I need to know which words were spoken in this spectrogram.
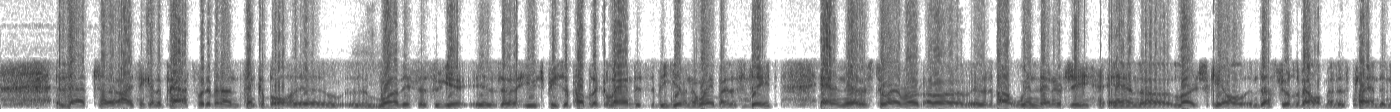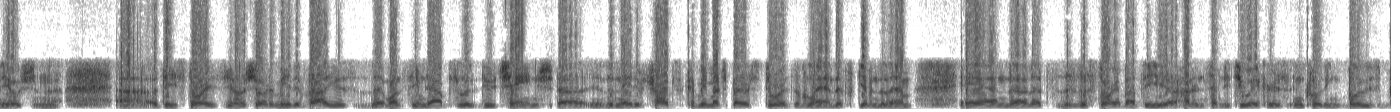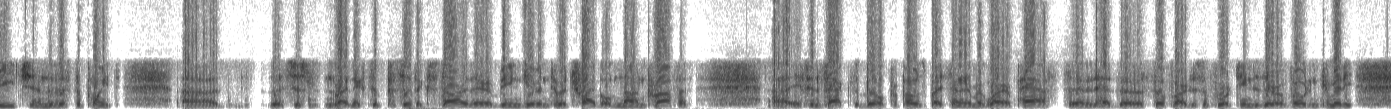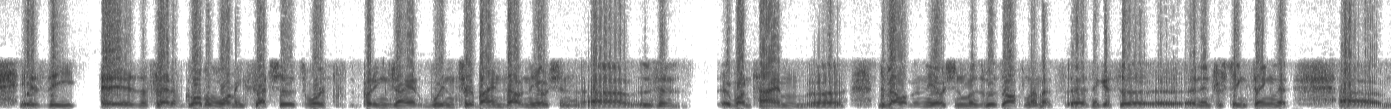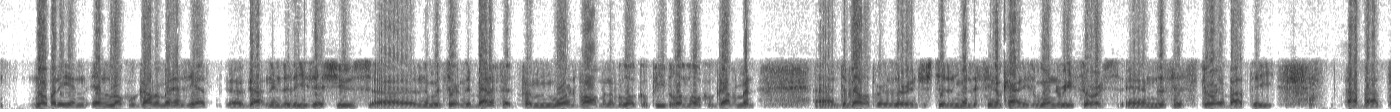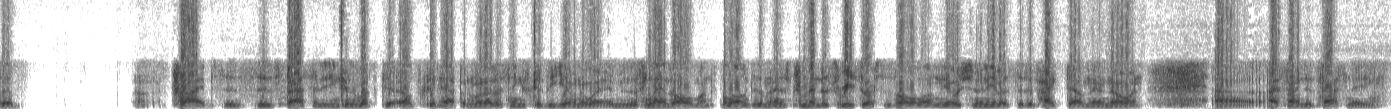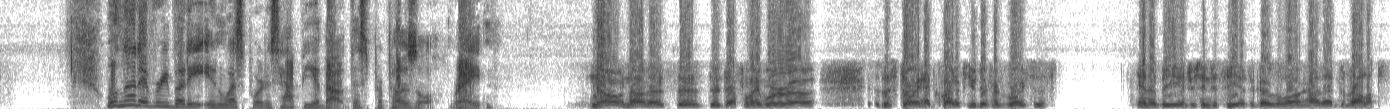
that uh, I think in the past would have been unthinkable. Uh, one of these is to get is a huge piece of public land that's to be given away by the state, and in the other story I wrote uh, is about wind energy and uh, large scale industrial development is planned in the ocean. Uh, these stories, you know, show to me that values that once seemed absolute do change. Uh, the native tribes could be much better stewards of land if given to them, and uh, that's this is a story about the uh, 172 acres, including Blues Beach and the Vista Point. Uh, that's just right next to Pacific Star there being given to a tribal nonprofit. Uh, if in fact the bill proposed by Senator McGuire passed, and it had uh, so far just a 14 to zero vote in committee, is the is the threat of global warming such that it's worth putting giant wind turbines out in the ocean? Uh, at one time, uh, development in the ocean was was off limits. I think it's a, an interesting thing that. Um, nobody in, in local government has yet uh, gotten into these issues, uh, and it would certainly benefit from more involvement of local people in local government uh, developers are interested in Mendocino County's wind resource, and this is story about the about the uh, tribes is is fascinating because what else could happen? What other things could be given away? I mean, this land all once belonged to them and has tremendous resources all along the ocean. Any of us that have hiked down there know, and uh, I find it fascinating. Well, not everybody in Westport is happy about this proposal, right? No, no, there's, there's, there definitely were. Uh, the story had quite a few different voices, and it'll be interesting to see as it goes along how that develops.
